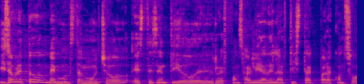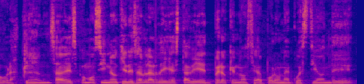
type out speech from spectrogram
Y sobre todo me gusta mucho este sentido de responsabilidad del artista para con su obra. Claro. ¿Sabes? Como si no quieres hablar de ella está bien, pero que no sea por una cuestión de,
